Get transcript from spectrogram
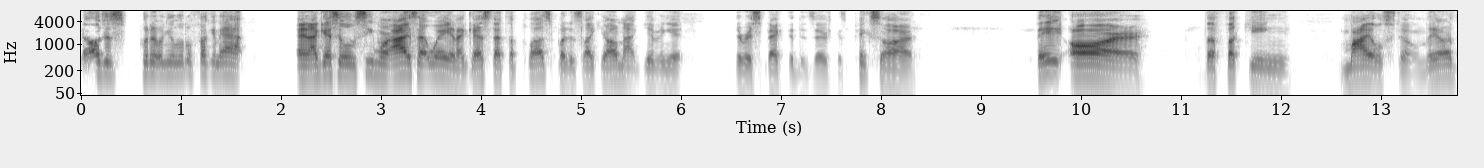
y'all just put it on your little fucking app and I guess it will see more eyes that way and I guess that's a plus but it's like y'all not giving it the respect it deserves because Pixar they are the fucking milestone. They are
